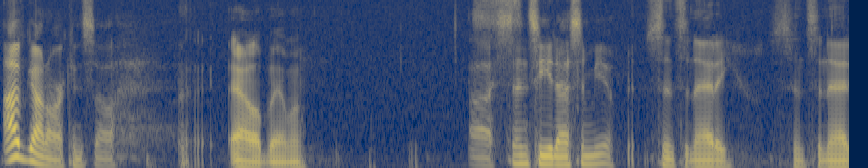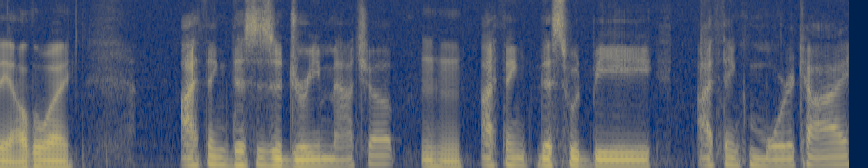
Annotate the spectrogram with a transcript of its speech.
I've got Arkansas. Alabama, Uh, Cincy at SMU. Cincinnati, Cincinnati all the way. I think this is a dream matchup. Mm-hmm. I think this would be. I think Mordecai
